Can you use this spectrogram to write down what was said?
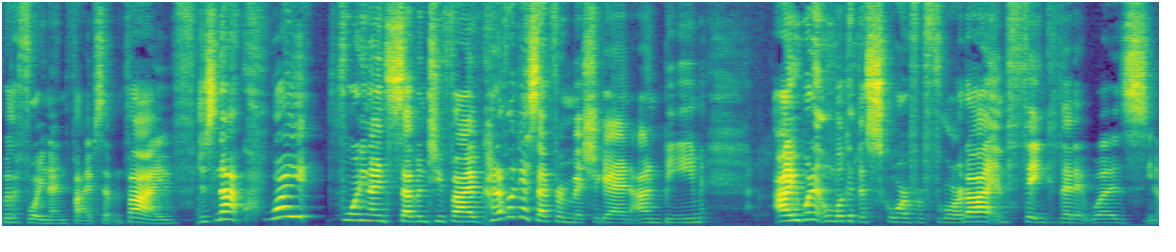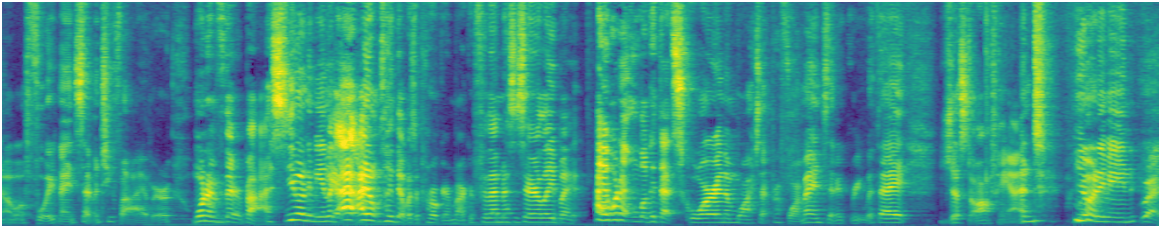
with a 49.575. Just not quite 49.725. Kind of like I said for Michigan on beam. I wouldn't look at the score for Florida and think that it was, you know, a 49.725 or one of their best. You know what I mean? Like, I, I don't think that was a program record for them necessarily, but I wouldn't look at that score and then watch that performance and agree with it just offhand. You know what I mean? Right.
